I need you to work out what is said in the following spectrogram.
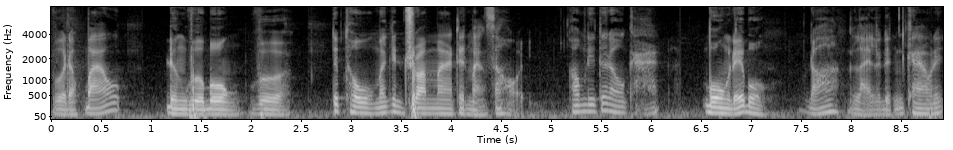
vừa đọc báo, đừng vừa buồn vừa tiếp thu mấy cái drama trên mạng xã hội. Không đi tới đâu cả. Buồn để buồn, đó lại là đỉnh cao đấy.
